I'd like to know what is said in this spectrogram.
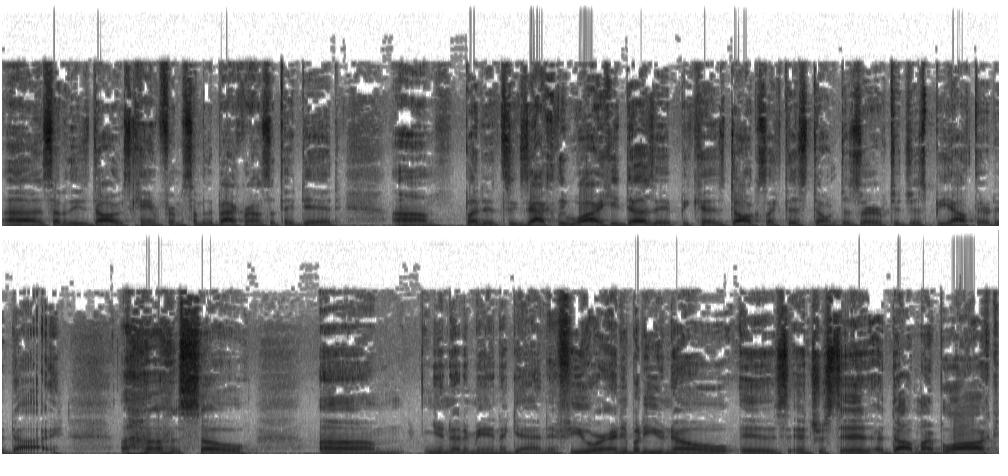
uh, some of these dogs came from some of the backgrounds that they did, um, but it's exactly why he does it because dogs like this don't deserve to just be out there to die. Uh, so. Um, you know what I mean? Again, if you or anybody you know is interested, adopt my block.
